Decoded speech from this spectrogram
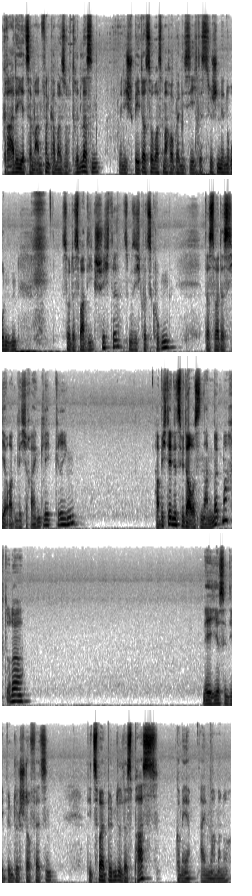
Gerade jetzt am Anfang kann man das noch drin lassen. Wenn ich später sowas mache, organisiere ich das zwischen den Runden. So, das war die Geschichte. Jetzt muss ich kurz gucken, dass wir das hier ordentlich reingelegt kriegen. Habe ich den jetzt wieder auseinander gemacht oder? Ne, hier sind die Bündelstofffetzen. Die zwei Bündel, das passt. Komm her, einen machen wir noch.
